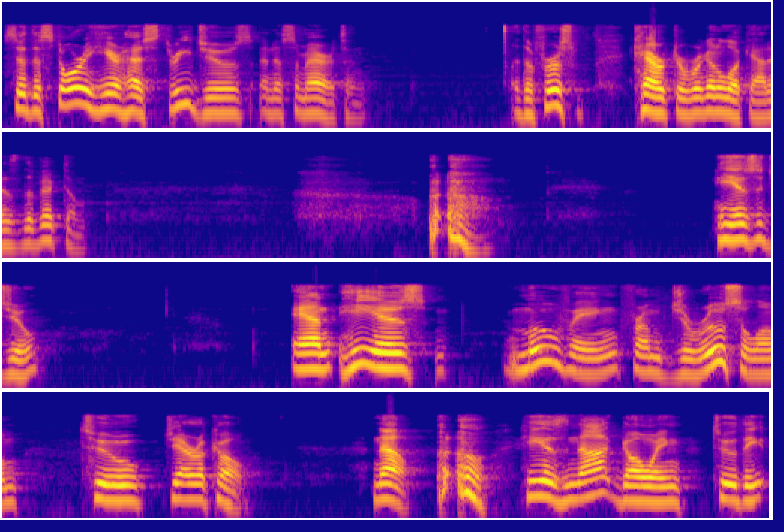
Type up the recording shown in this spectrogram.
So the story here has three Jews and a Samaritan. The first character we're going to look at is the victim. He is a Jew. And he is moving from Jerusalem to Jericho. Now, he is not going to the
